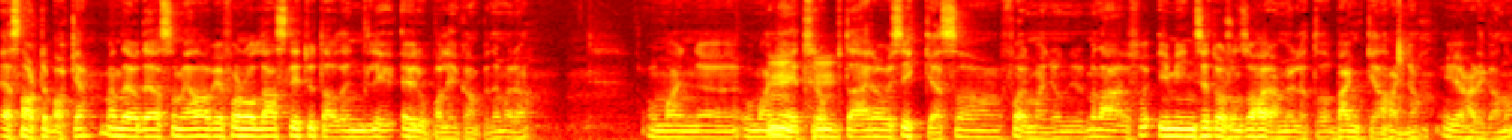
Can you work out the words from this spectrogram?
er snart tilbake. Men det er jo det som er, da. Vi får nå lese litt ut av den Europaligakampen i morgen. Om han, om man er i mm, tropp mm. der, og hvis ikke, så får man jo Men jeg, i min situasjon så har jeg mulighet til å benke han ja, i helga nå.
